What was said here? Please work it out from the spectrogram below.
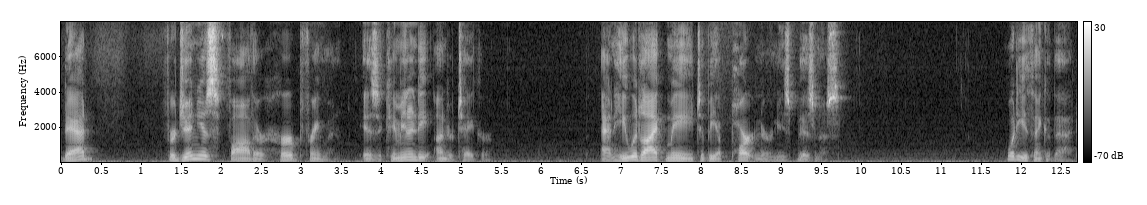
Dad, Virginia's father, Herb Freeman, is a community undertaker, and he would like me to be a partner in his business. What do you think of that?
